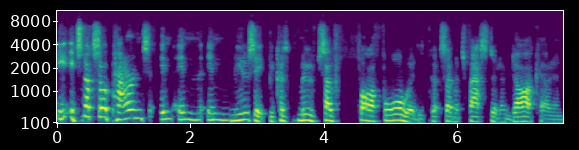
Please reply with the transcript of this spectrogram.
it's not so apparent in, in, in music because it moved so far forward. It got so much faster and darker, and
